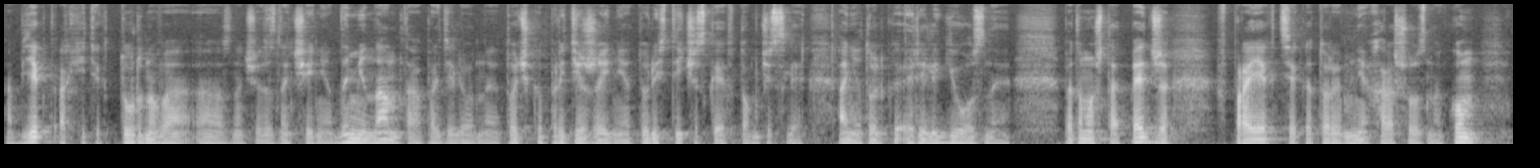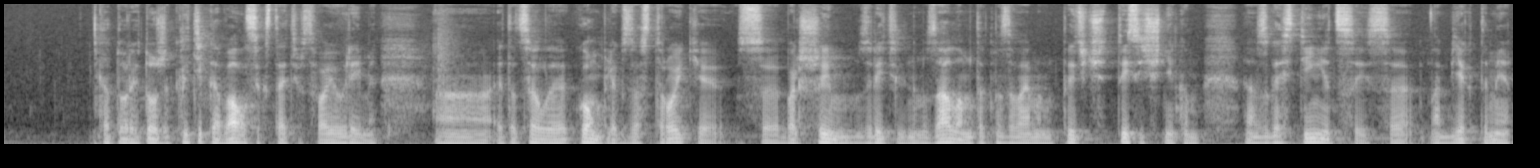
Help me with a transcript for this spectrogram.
объект архитектурного э, значит, значения, доминанта определенная, точка притяжения, туристическая в том числе, а не только религиозная. Потому что, опять же, в проекте, который мне хорошо знаком, который тоже критиковался, кстати, в свое время. А, это целый комплекс застройки с большим зрительным залом, так называемым тысяч, тысячником, а, с гостиницей, с объектами,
